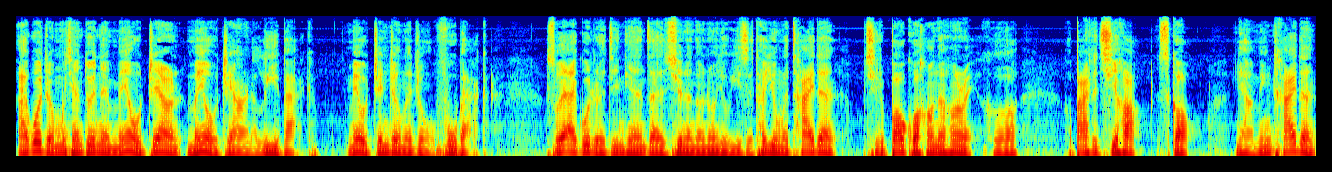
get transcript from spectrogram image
爱国者目前队内没有这样没有这样的 lead back，没有真正的这种 full back，所以爱国者今天在训练当中有意思，他用了 tight end，其实包括 Hunter Henry 和和八十七号 Skull 两名 tight end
